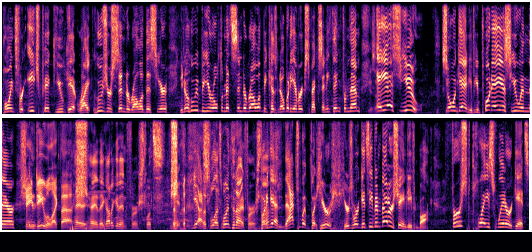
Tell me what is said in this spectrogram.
points for each pick you get right. Who's your Cinderella this year? You know who would be your ultimate Cinderella because nobody ever expects anything from them? ASU. So again, if you put ASU in there, Shane D will like that. Hey, hey, they got to get in first. Let's yes. let's let's win tonight first. But huh? again, that's what. But here, here's where it gets even better. Shane Diefenbach, first place winner gets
